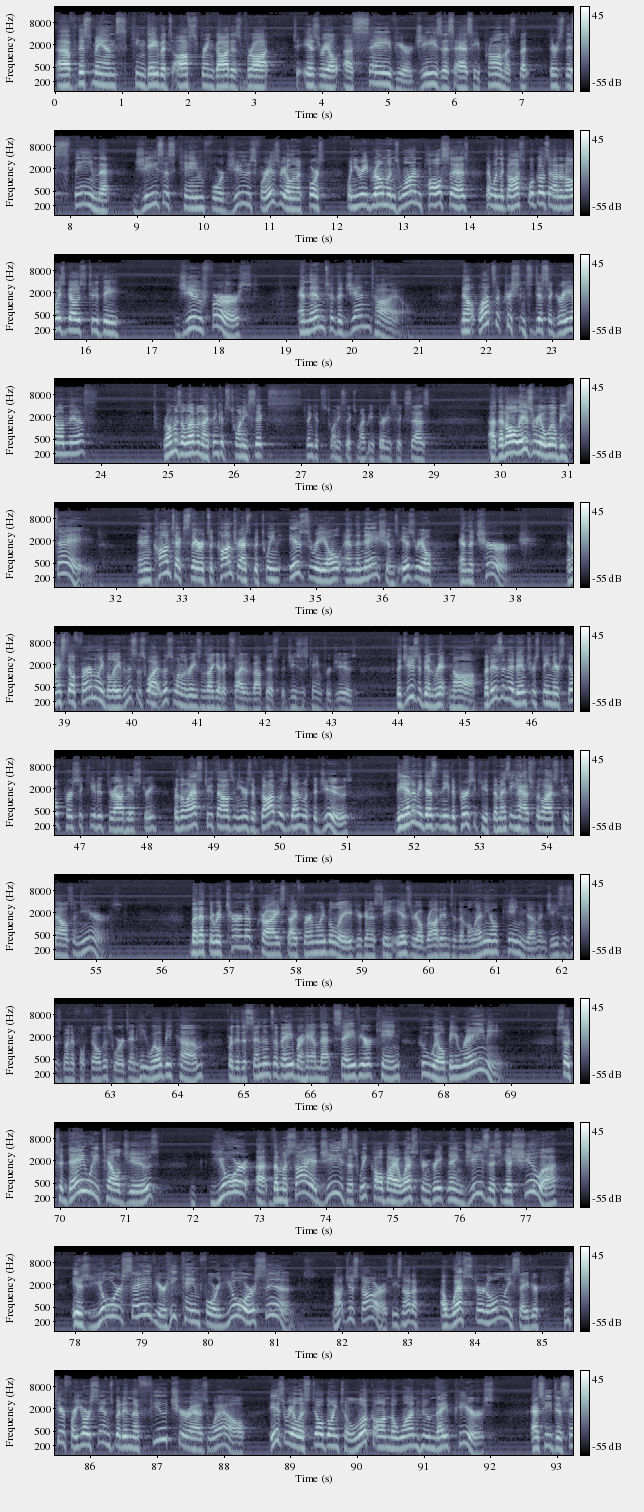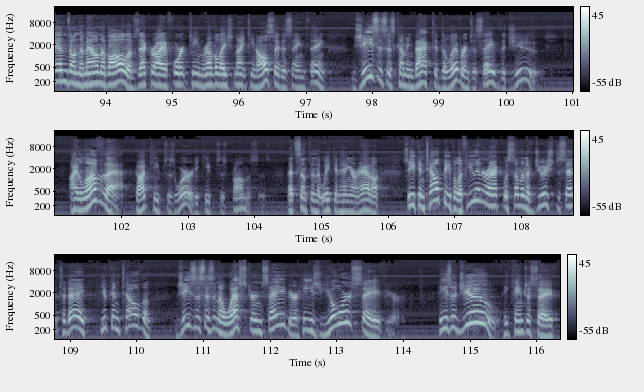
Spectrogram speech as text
of this man's, King David's offspring, God has brought to Israel a Savior, Jesus, as he promised. But there's this theme that Jesus came for Jews, for Israel. And of course, when you read Romans 1, Paul says that when the gospel goes out, it always goes to the Jew first and then to the Gentile. Now, lots of Christians disagree on this. Romans 11, I think it's 26, I think it's 26, might be 36, says uh, that all Israel will be saved. And in context there, it's a contrast between Israel and the nations, Israel and the church. And I still firmly believe, and this is why this is one of the reasons I get excited about this, that Jesus came for Jews. The Jews have been written off, but isn't it interesting? They're still persecuted throughout history. For the last 2,000 years, if God was done with the Jews, the enemy doesn't need to persecute them as he has for the last 2,000 years. But at the return of Christ, I firmly believe you're going to see Israel brought into the millennial kingdom, and Jesus is going to fulfill this words, and he will become, for the descendants of Abraham, that Savior King who will be reigning. So today we tell Jews, your, uh, the Messiah, Jesus, we call by a Western Greek name, Jesus, Yeshua, is your Savior. He came for your sins, not just ours. He's not a, a Western only Savior. He's here for your sins, but in the future as well, Israel is still going to look on the one whom they pierced as he descends on the Mount of Olives. Zechariah 14, Revelation 19 all say the same thing. Jesus is coming back to deliver and to save the Jews. I love that. God keeps His word, He keeps His promises. That's something that we can hang our hat on. So you can tell people, if you interact with someone of Jewish descent today, you can tell them, Jesus isn't a Western Savior. He's your Savior. He's a Jew. He came to save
